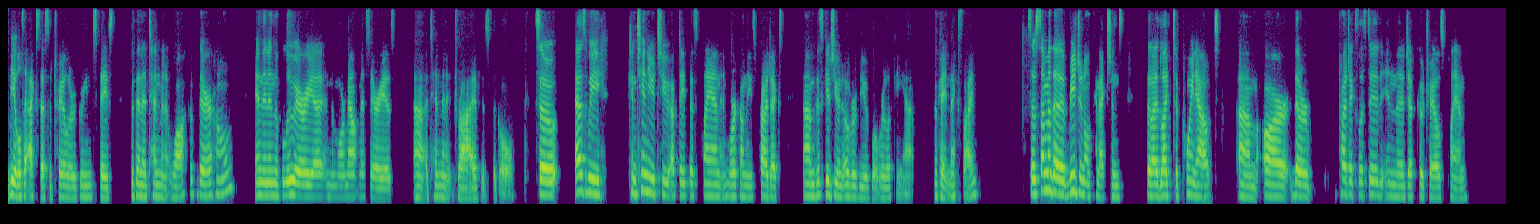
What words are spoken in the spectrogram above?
be able to access a trail or a green space within a 10 minute walk of their home. And then in the blue area and the more mountainous areas, uh, a 10 minute drive is the goal. So as we continue to update this plan and work on these projects, um, this gives you an overview of what we're looking at. Okay, next slide. So some of the regional connections that I'd like to point out um, are that are projects listed in the Jeffco Trails plan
